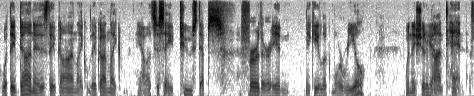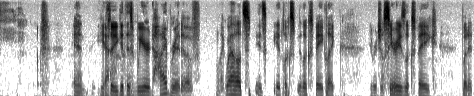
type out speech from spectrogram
what they've done is they've gone like they've gone like you know let's just say two steps further in making it look more real when they should have Yeah. gone ten. And yeah. so you get this weird hybrid of like, well, it's it's it looks it looks fake, like the original series looks fake, but it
